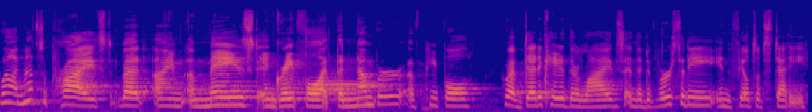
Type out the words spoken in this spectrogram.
Well, I'm not surprised, but I'm amazed and grateful at the number of people who have dedicated their lives and the diversity in the fields of study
